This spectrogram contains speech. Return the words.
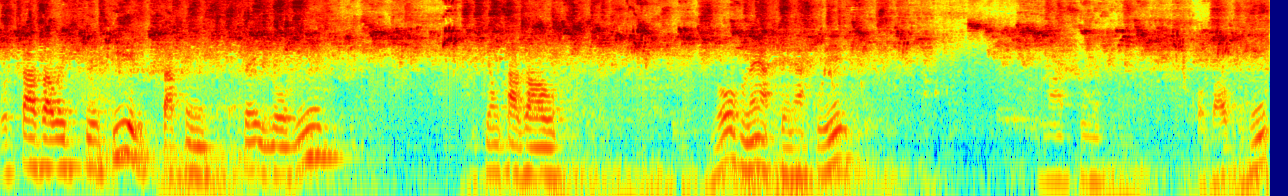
Outro casal esse aqui, ele está com seis ovinhos. Aqui é um casal novo, né? A fêmea arco-íris. Macho cobaltozinho.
